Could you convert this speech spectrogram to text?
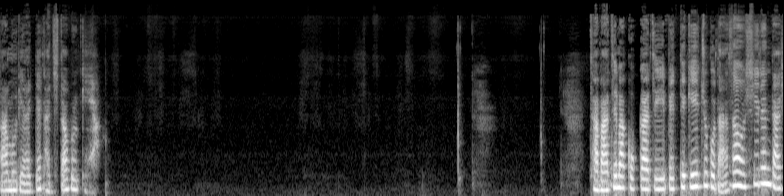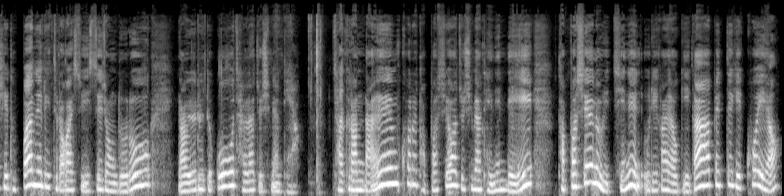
마무리할 때 같이 떠볼게요. 자, 마지막 코까지 빼뜨기 해주고 나서 실은 다시 돗바늘이 들어갈 수 있을 정도로 여유를 두고 잘라주시면 돼요. 자, 그런 다음 코를 덮어 씌워주시면 되는데 덮어 씌우는 위치는 우리가 여기가 빼뜨기 코예요.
